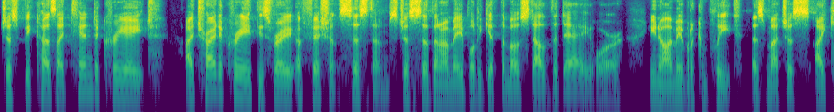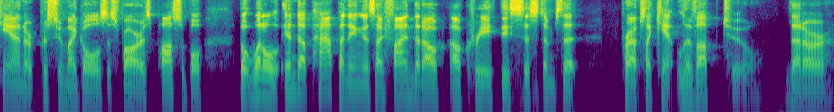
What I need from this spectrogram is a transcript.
just because I tend to create I try to create these very efficient systems just so that I'm able to get the most out of the day or you know I'm able to complete as much as I can or pursue my goals as far as possible. But what'll end up happening is I find that I'll I'll create these systems that perhaps I can't live up to that are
